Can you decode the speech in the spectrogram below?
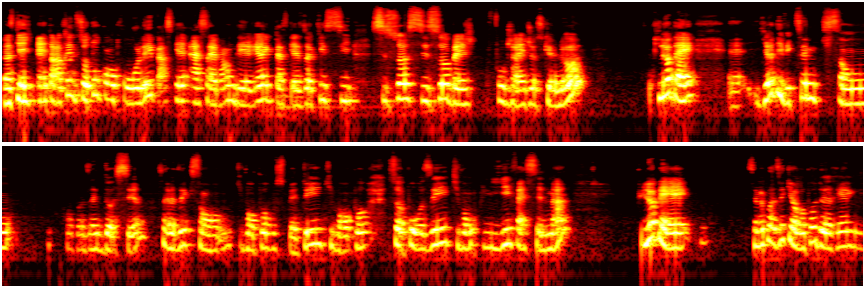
Parce qu'elle est en train de s'auto-contrôler parce qu'elle s'invente des règles, parce qu'elle dit, OK, si, si ça, si ça, ben, il faut que j'aille jusque-là. Puis là, ben, euh, il y a des victimes qui sont, on va dire, dociles. Ça veut dire qu'ils sont, qui vont pas rouspéter, qui vont pas s'opposer, qui vont plier facilement. Puis là, ben, ça ne veut pas dire qu'il n'y aura pas de règles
